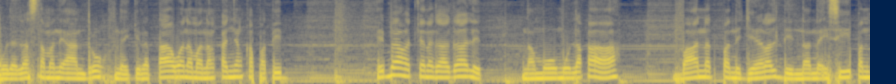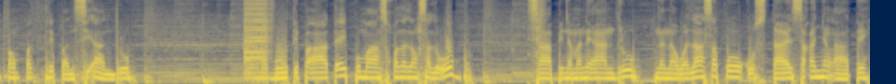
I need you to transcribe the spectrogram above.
Bulalas naman ni Andrew na ikinatawa naman ng kanyang kapatid. Eh bakit ka nagagalit? Namumula ka ah. Banat pa ni Geraldine na naisipan pang pagtripan si Andrew. Mabuti pa ate ay pumasok ka na lang sa loob. Sabi naman ni Andrew na nawala sa focus dahil sa kanyang ate.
